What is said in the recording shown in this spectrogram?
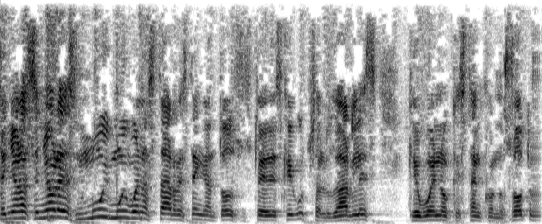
Señoras, señores, muy, muy buenas tardes. Tengan todos ustedes. Qué gusto saludarles. Qué bueno que están con nosotros.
